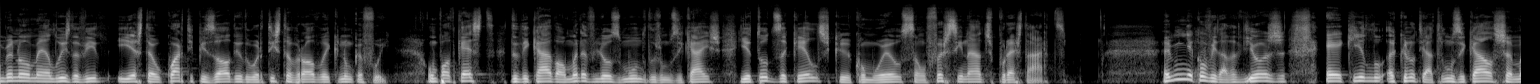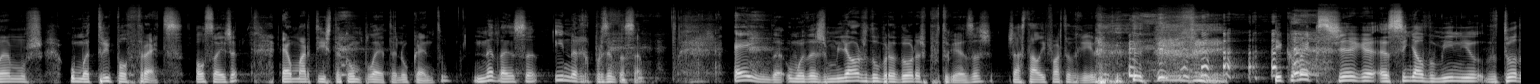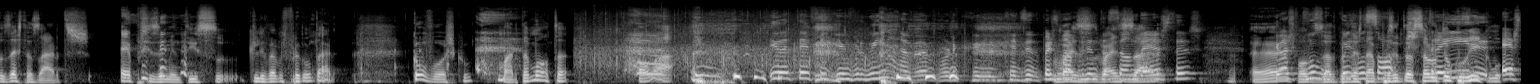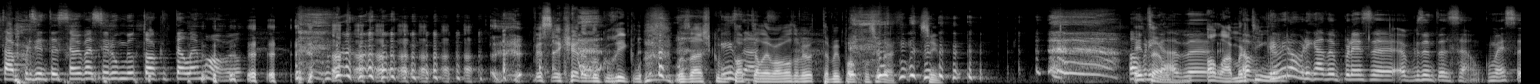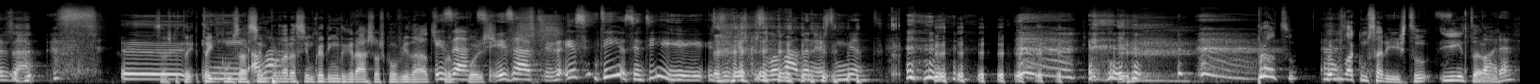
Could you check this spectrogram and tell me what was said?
O meu nome é Luís David e este é o quarto episódio do Artista Broadway que Nunca Fui. Um podcast dedicado ao maravilhoso mundo dos musicais e a todos aqueles que, como eu, são fascinados por esta arte. A minha convidada de hoje é aquilo a que no teatro musical chamamos uma triple threat, ou seja, é uma artista completa no canto, na dança e na representação. É ainda uma das melhores dobradoras portuguesas, já está ali farta de rir. e como é que se chega assim ao domínio de todas estas artes? É precisamente isso que lhe vamos perguntar. Convosco, Marta Mota. Olá! Eu até fico envergonhada, porque, quer dizer, depois de uma Vais- apresentação vais destas. É, eu acho que vou, usar depois desta apresentação no teu currículo. Esta apresentação e vai ser o meu toque de telemóvel. Pensei que era no currículo, mas acho que o toque de telemóvel também, também pode funcionar. Sim. Obrigada. Então, olá, Martinha. Primeiro, obrigada por essa apresentação. Começa já. Sabes que eu tenho, tenho que começar sempre olá. por dar assim um bocadinho de graxa aos convidados para Exato, depois. exato. Eu senti, eu senti. E vês que estou babada neste momento. Pronto, vamos lá começar isto. E então, Bora.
